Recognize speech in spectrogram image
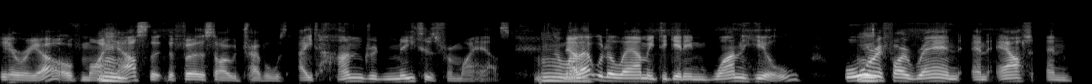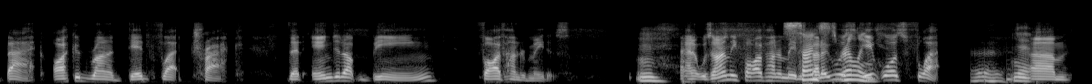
area of my mm. house. The, the furthest I would travel was 800 meters from my house. Mm, now wow. that would allow me to get in one hill, or mm. if I ran an out and back, I could run a dead flat track that ended up being 500 meters. Mm. And it was only 500 meters, Sounds but it was, it was flat. Yeah. Um,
